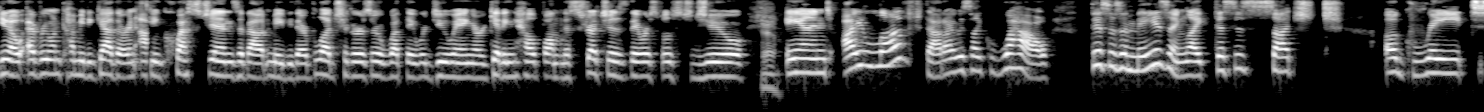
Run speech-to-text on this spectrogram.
you know, everyone coming together and asking questions about maybe their blood sugars or what they were doing or getting help on the stretches they were supposed to do. Yeah. And I loved that. I was like, wow, this is amazing. Like, this is such a great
